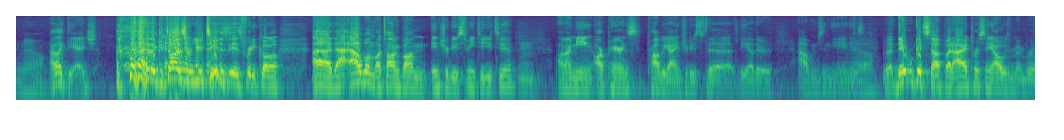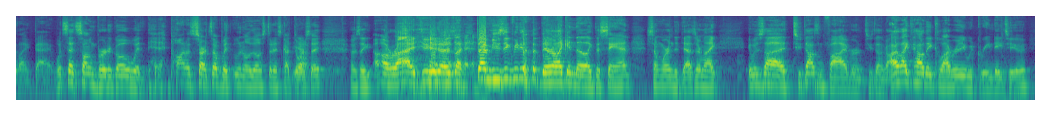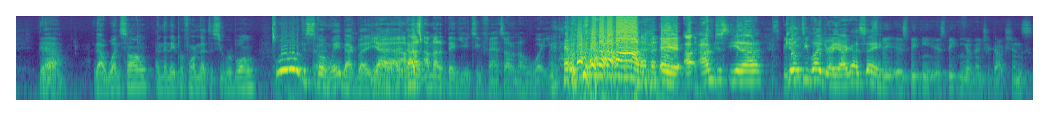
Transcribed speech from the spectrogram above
No. I like the edge. the guitars from U2 is, is pretty cool. Uh, that album, Atomic Bomb, introduced me to U2. Mm. Um, I mean, our parents probably got introduced to the, the other albums in the 80s. Yeah. But they were good stuff, but I personally always remember like that. What's that song, Vertigo, with Bono starts up with Uno, Dos, Tres, Catorce? I was like, all right, dude. I was like, that music video, they're like in the like the sand somewhere in the desert. I'm like, it was uh 2005 or 2005. I liked how they collaborated with Green Day too. The- Yeah. That one song, and then they performed at the Super Bowl. Woo! This is going way back, but yeah, I'm, that's. not, I'm not a big U2 fan, so I don't know what you. hey, I, I'm just you know Speaking- guilty pleasure. Yeah, I gotta say. Spe- speaking speaking of introductions,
